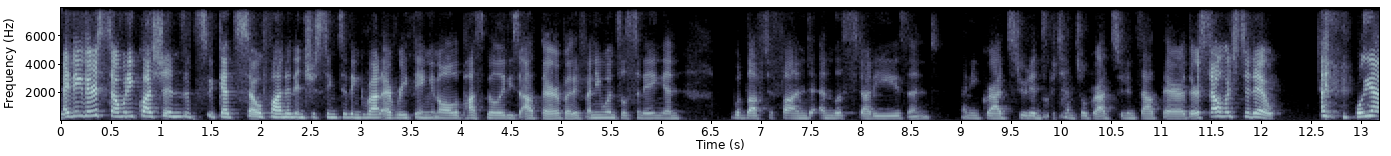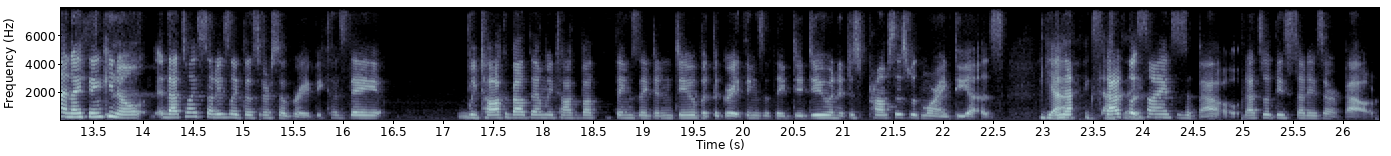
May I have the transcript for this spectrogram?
I think there's so many questions. It's, it gets so fun and interesting to think about everything and all the possibilities out there. But if anyone's listening and would love to fund endless studies and any grad students, potential grad students out there. There's so much to do. well, yeah, and I think, you know, that's why studies like this are so great because they we talk about them, we talk about the things they didn't do, but the great things that they did do and it just prompts us with more ideas. Yeah, that, exactly. That's what science is about. That's what these studies are about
